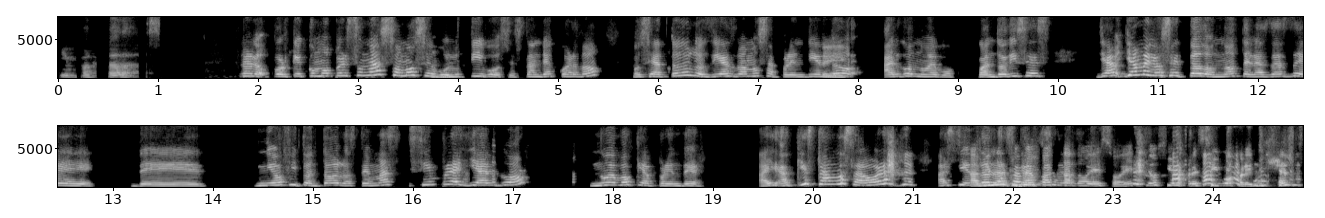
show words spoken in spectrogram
impactadas. Claro, porque como personas somos evolutivos, ¿están de acuerdo? O sea, todos los días vamos aprendiendo algo nuevo. Cuando dices, ya, ya me lo sé todo, ¿no? Te las das de, de neófito en todos los temas, siempre hay algo nuevo que aprender aquí estamos ahora haciendo A mí nunca me ha pasado eso, ¿eh? Yo siempre sigo aprendiendo.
